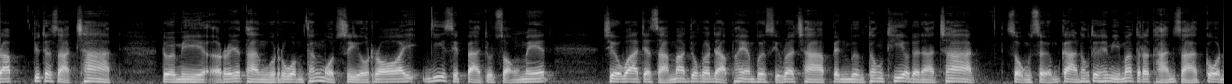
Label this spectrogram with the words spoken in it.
รับยุทธศาสตร์ชาติ โดยมีระยะทางรวมทั้งหมด 428.2 เมตร เชื่อว่าจะสามารถยกระดับให้อำเภอศรีราชาเป็นเมืองท่องเที่ยวนานาชาติ ส่งเสริมการท่องเที่ยวให้มีมาตรฐานสากล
